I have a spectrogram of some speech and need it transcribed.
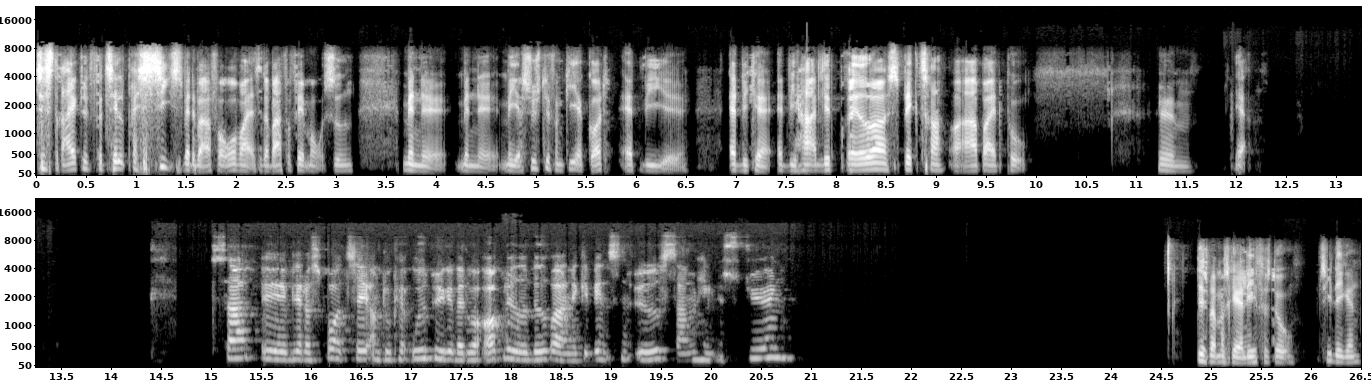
tilstrækkeligt fortælle præcis, hvad det var for overvejelse, der var for fem år siden. Men, øh, men, øh, men jeg synes, det fungerer godt, at vi, øh, at vi, kan, at vi har et lidt bredere spektre at arbejde på. Øhm, ja så øh, bliver der spurgt til, om du kan udbygge, hvad du har oplevet vedrørende gevinsten øget sammenhængende styring. Det spørgsmål skal jeg lige forstå. Sig det igen.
